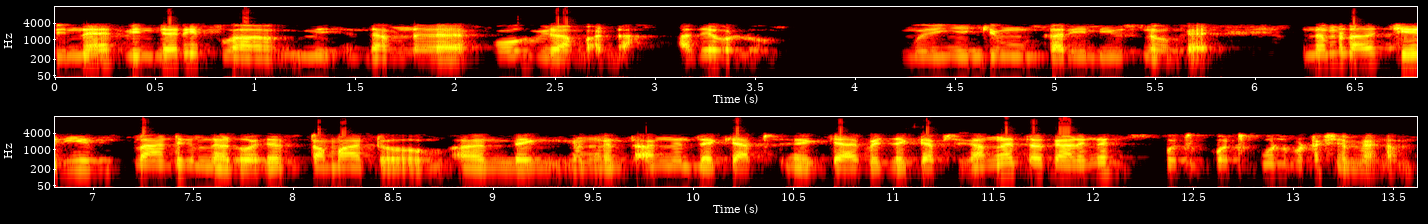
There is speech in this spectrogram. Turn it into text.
പിന്നെ വിന്ററിൽ നമ്മുടെ ഫോഗ് വീഴാൻ പാടില്ല. അതേ ഉള്ളൂ. മുരിങ്ങയ്ക്കും കറി ലീവ്സിനും ഒക്കെ. നമ്മുടെ ചെറിയ പ്ലാന്റുകൾ നടുക. ടൊമാറ്റോ അങ്ങനത്തെ അങ്ങനത്തെ ക്യാബേജ് ക്യാപ്സിക്കം അങ്ങനത്തെ ഒക്കെ ആണെങ്കിൽ കുറച്ച് കുറച്ച് കൂടുതൽ പ്രൊട്ടക്ഷൻ വേണം.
